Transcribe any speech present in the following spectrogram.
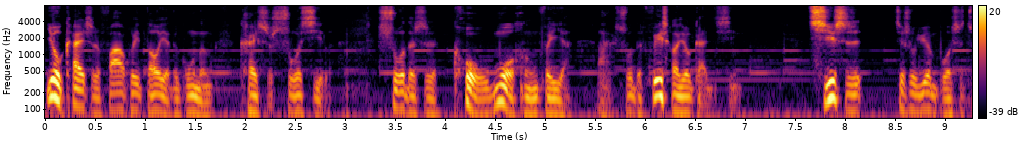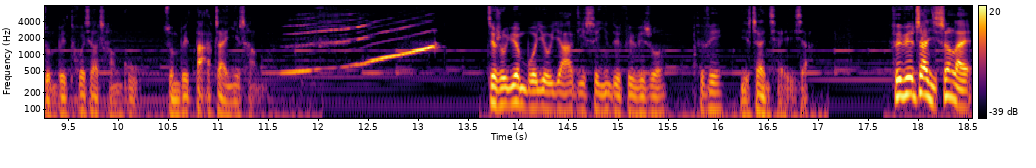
又开始发挥导演的功能，开始说戏了，说的是口沫横飞呀，啊，说的非常有感情。其实这时候渊博是准备脱下长裤，准备大战一场。这时候渊博又压低声音对菲菲说：“菲菲，你站起来一下。”菲菲站起身来，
